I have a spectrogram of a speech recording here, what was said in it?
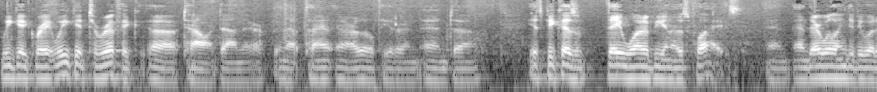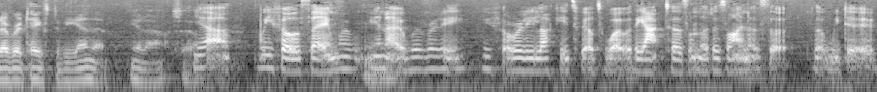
we get great, we get terrific uh, talent down there in that ti- in our little theater, and, and uh, it's because they want to be in those plays, and, and they're willing to do whatever it takes to be in them. You know, so Yeah, we feel the same. We're, you know, we're really, we feel really lucky to be able to work with the actors and the designers that, that we do.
